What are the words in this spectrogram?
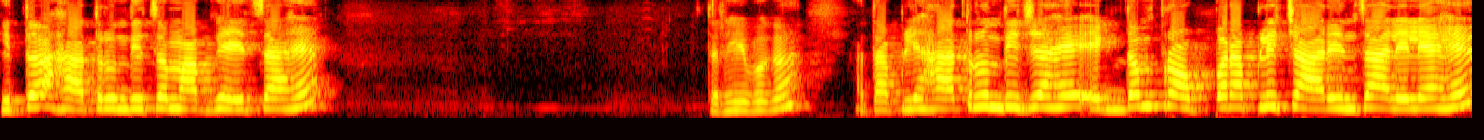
इथं हात रुंदीचं माप घ्यायचं आहे. तर हे बघा आता आपली हात रुंदी जी आहे एकदम प्रॉपर आपली चार इंच आलेली आहे.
